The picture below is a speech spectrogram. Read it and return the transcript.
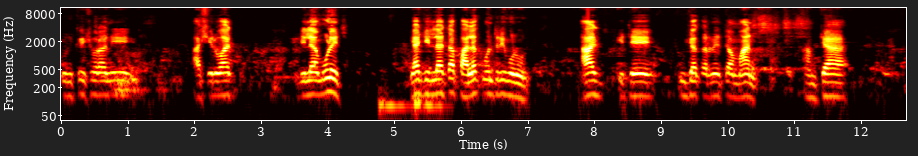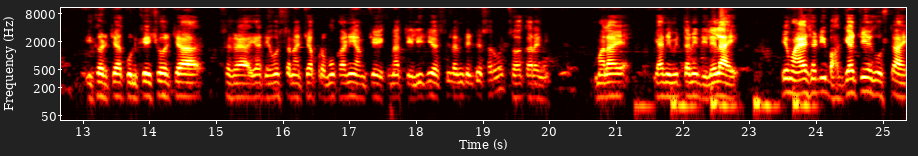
कुणकेश्वरांनी आशीर्वाद दिल्यामुळेच या जिल्ह्याचा पालकमंत्री म्हणून आज इथे पूजा करण्याचा मान आमच्या इकडच्या कुणकेश्वरच्या सगळ्या या देवस्थानाच्या प्रमुखांनी आमचे एकनाथ तेलीजी असतील आणि त्यांच्या सर्व सहकाऱ्यांनी मला या निमित्ताने दिलेला आहे. हे माझ्यासाठी भाग्याची गोष्ट आहे.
